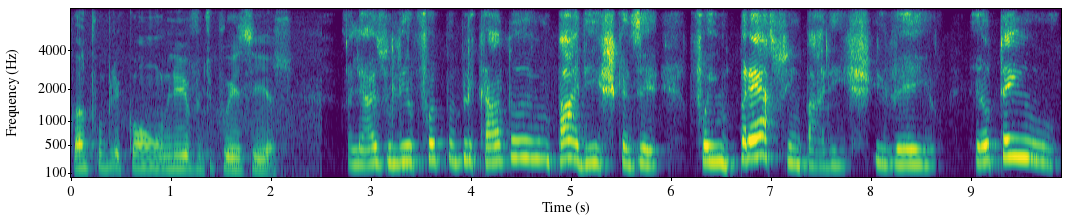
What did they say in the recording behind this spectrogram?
quando publicou um livro de poesias. Aliás, o livro foi publicado em Paris, quer dizer, foi impresso em Paris e veio. Eu tenho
